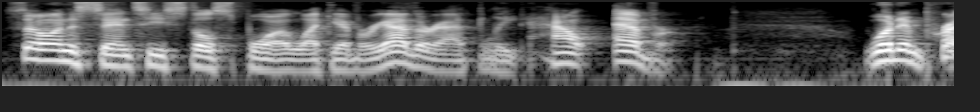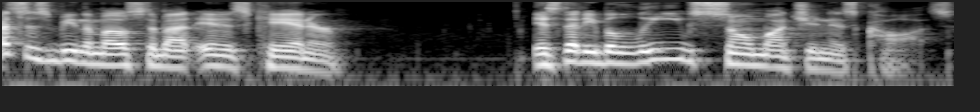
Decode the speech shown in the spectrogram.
So, in a sense, he's still spoiled like every other athlete. However, what impresses me the most about Enes Kanter is that he believes so much in his cause.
